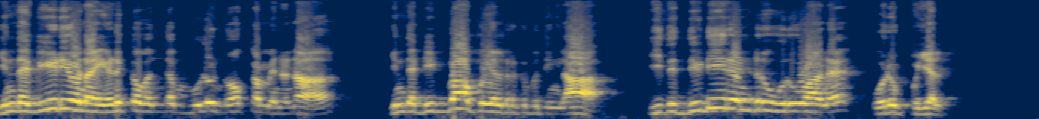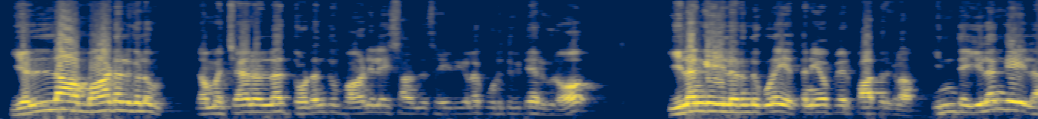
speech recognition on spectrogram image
இந்த வீடியோ நான் எடுக்க வந்த முழு நோக்கம் என்னன்னா இந்த டிட்பா புயல் இருக்கு பாத்தீங்களா? இது திடீரென்று உருவான ஒரு புயல். எல்லா மாடல்களும் நம்ம சேனல்ல தொடர்ந்து வானிலை சார்ந்த செய்திகளை கொடுத்துக்கிட்டே இருக்கிறோம். இலங்கையிலிருந்து கூட எத்தனையோ பேர் பார்த்துருக்கலாம். இந்த இலங்கையில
